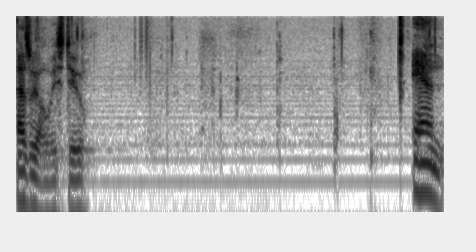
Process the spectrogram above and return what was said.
as we always do. And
